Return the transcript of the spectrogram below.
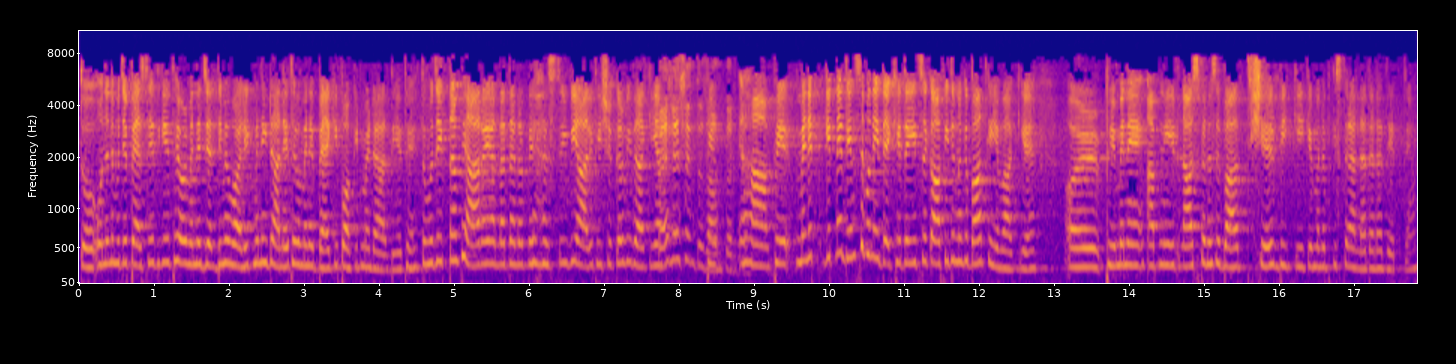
تو انہوں نے مجھے پیسے دیے تھے اور میں نے جلدی میں والیٹ میں نہیں ڈالے تھے وہ میں نے بیگ کی پاکٹ میں ڈال دیے تھے۔ تو مجھے اتنا پیار ہے اللہ تعالیٰ پہ ہنسی بھی آ رہی تھی شکر بھی ادا کیا۔ پہلے سے انتظام کر ہاں پھر میں نے کتنے دن سے وہ نہیں دیکھے تھے عید سے کافی دنوں کے بعد کا یہ واقعہ ہے۔ اور پھر میں نے اپنی لاسٹ پہلے سے بات شیئر بھی کی کہ مطلب کس طرح اللہ تعالیٰ دیتے ہیں۔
